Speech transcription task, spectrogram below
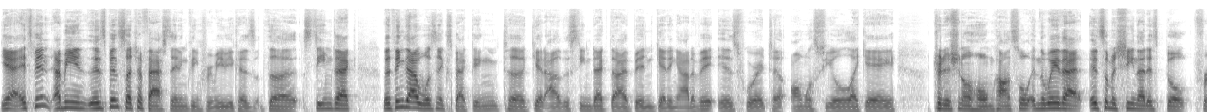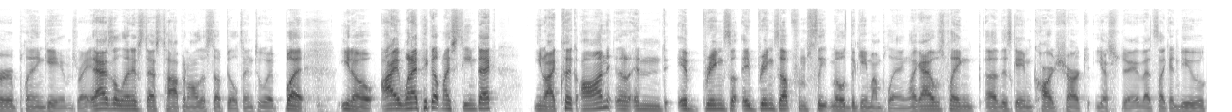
Yeah, it's been I mean, it's been such a fascinating thing for me because the Steam Deck, the thing that I wasn't expecting to get out of the Steam Deck that I've been getting out of it is for it to almost feel like a traditional home console in the way that it's a machine that is built for playing games, right? It has a Linux desktop and all this stuff built into it. But, you know, I when I pick up my Steam Deck, you know, I click on uh, and it brings it brings up from sleep mode the game I'm playing. Like I was playing uh, this game Card Shark yesterday. That's like a new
